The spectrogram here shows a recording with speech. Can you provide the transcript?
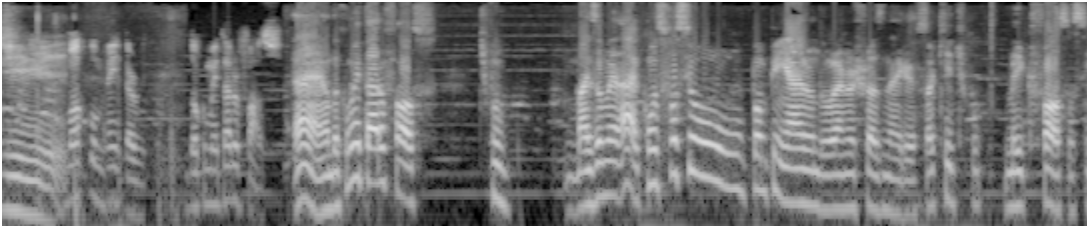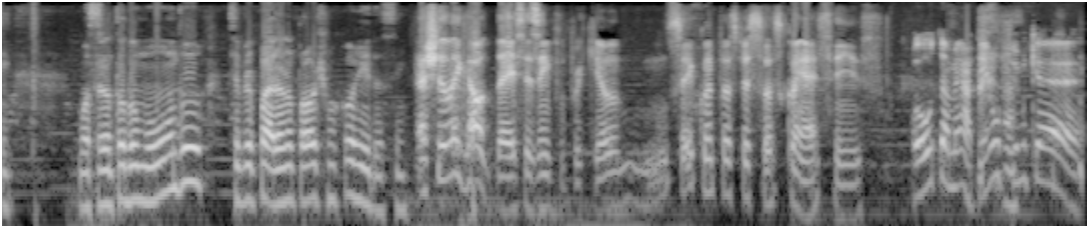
de. Mockumentary. Documentário falso. É, é um documentário falso. Tipo, mais ou menos. Ah, como se fosse o Pumping Iron do Arnold Schwarzenegger. Só que, tipo, meio que falso, assim. Mostrando todo mundo se preparando pra última corrida, assim. Eu achei legal dar esse exemplo, porque eu não sei quantas pessoas conhecem isso. Ou também, ah, tem um filme que é.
